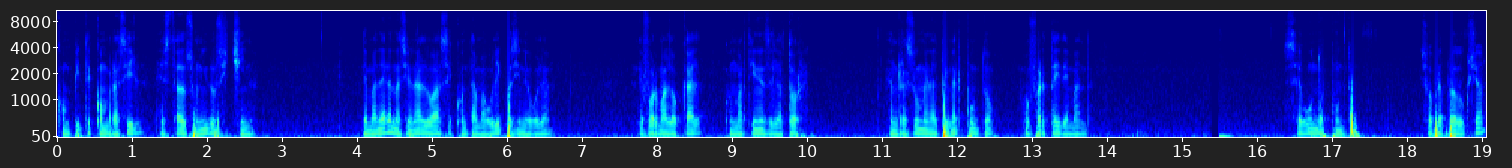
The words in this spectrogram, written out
compite con Brasil, Estados Unidos y China. De manera nacional lo hace con Tamaulipas y Nuevo León. De forma local con Martínez de la Torre. En resumen, al primer punto, oferta y demanda. Segundo punto. Sobreproducción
